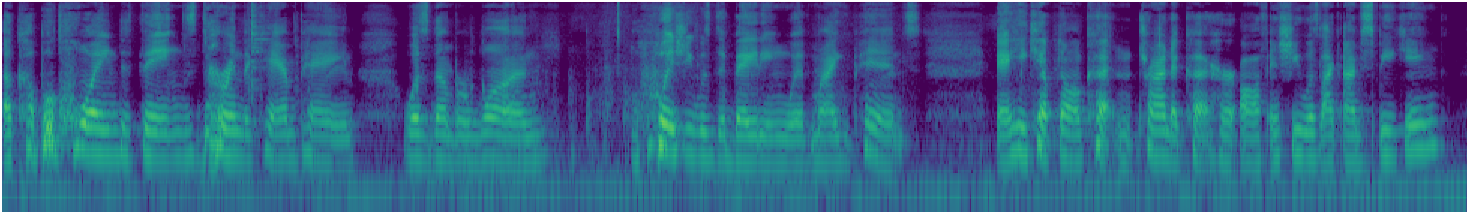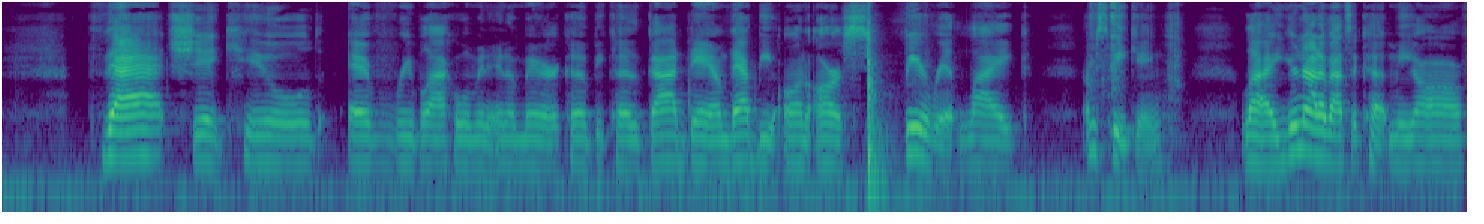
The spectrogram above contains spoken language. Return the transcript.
a couple coined things during the campaign was number 1 when she was debating with Mike Pence and he kept on cutting trying to cut her off and she was like I'm speaking. That shit killed every black woman in America because goddamn that be on our spirit. Like I'm speaking. Like you're not about to cut me off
